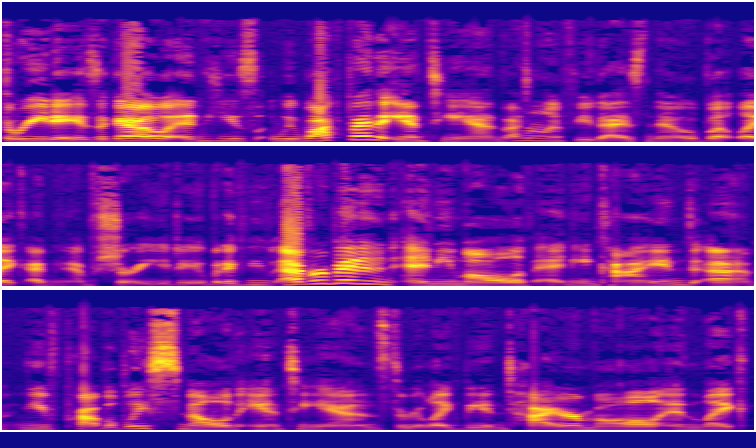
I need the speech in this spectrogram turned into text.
three days ago, and he's we walked by the Auntie Anne's. I don't know if you guys know, but like I mean, I'm sure you do. But if you've ever been in any mall of any kind, um, you've probably smelled Auntie Anne's through like the entire mall, and like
